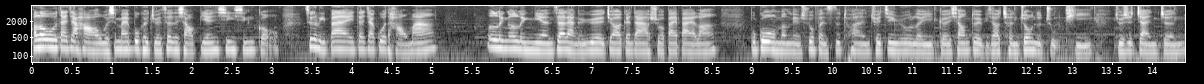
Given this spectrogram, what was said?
Hello，大家好，我是 MacBook 决策的小编星星狗。这个礼拜大家过得好吗？二零二零年在两个月就要跟大家说拜拜啦。不过我们脸书粉丝团却进入了一个相对比较沉重的主题，就是战争。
